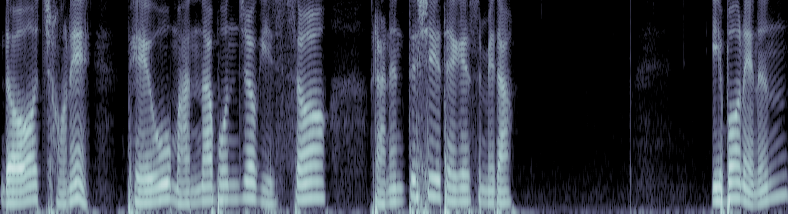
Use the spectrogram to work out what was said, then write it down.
너 전에 배우 만나본 적 있어? 라는 뜻이 되겠습니다. 이번에는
